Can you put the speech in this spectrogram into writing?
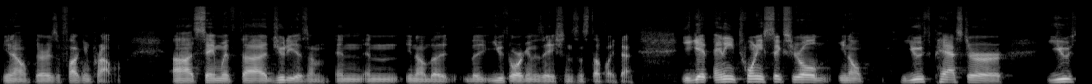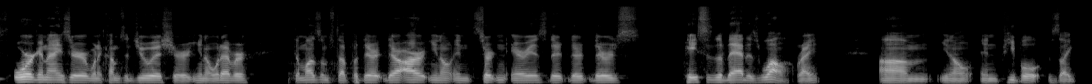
You know, there is a fucking problem. Uh, same with uh, Judaism and and you know the the youth organizations and stuff like that. You get any 26 year old you know youth pastor or youth organizer when it comes to Jewish or you know whatever the Muslim stuff, but there there are you know in certain areas there, there there's cases of that as well, right? Um, you know, and people is like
